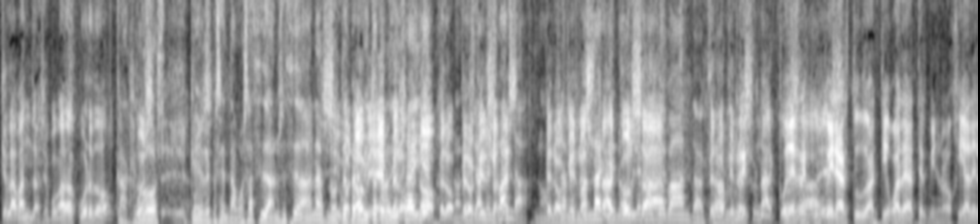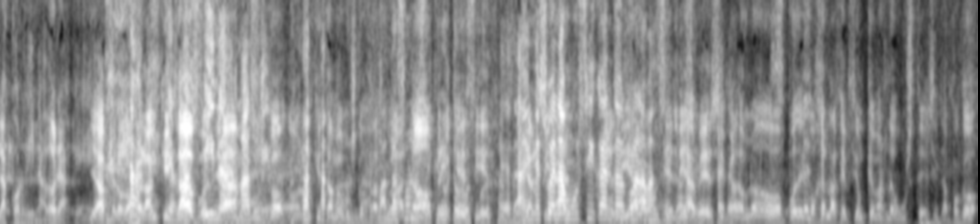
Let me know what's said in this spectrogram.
que la banda se ponga de acuerdo. Carlos, pues, eh, que pues representamos a ciudadanos y ciudadanas. No te permito, te lo dije ayer. pero, no pero que eso banda. No pero que no es una que cosa. de banda, pero que no es una cosa. Puedes recuperar tu antigua de la terminología de la coordinadora. Que... Ya, pero como lo han quitado, pues ya me busco, como lo han quitado, me busco otras Bandas son los secretos, por ejemplo. A mí me suena música, entonces suena música. El día, ves, si cada uno puede coger la acepción que más le guste, si tampoco...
